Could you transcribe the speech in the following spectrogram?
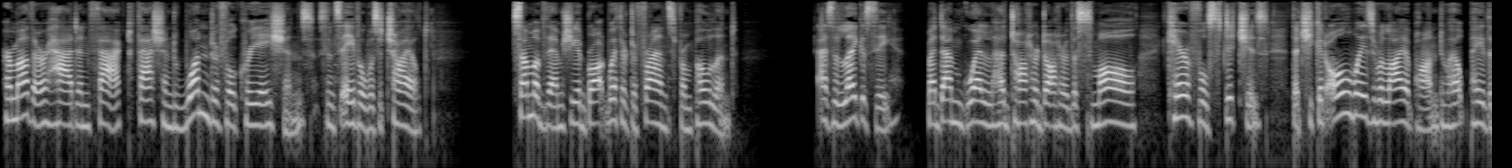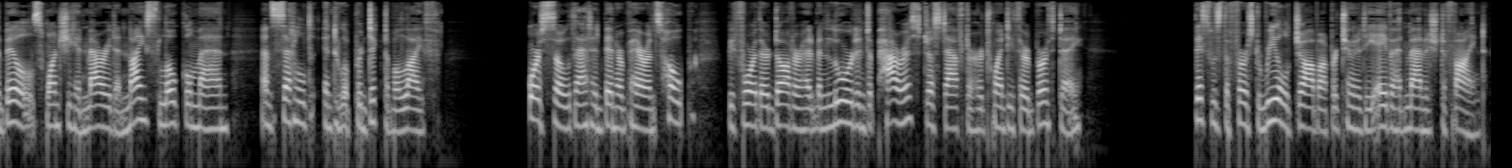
Her mother had, in fact, fashioned wonderful creations since Eva was a child. Some of them she had brought with her to France from Poland. As a legacy, Madame Gouel had taught her daughter the small, careful stitches that she could always rely upon to help pay the bills once she had married a nice local man and settled into a predictable life. Or so that had been her parents' hope before their daughter had been lured into Paris just after her 23rd birthday. This was the first real job opportunity Eva had managed to find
